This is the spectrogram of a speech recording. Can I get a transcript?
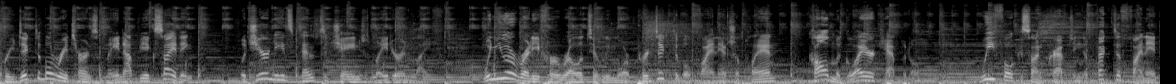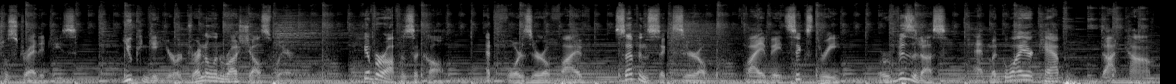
Predictable returns may not be exciting, but your needs tends to change later in life. When you are ready for a relatively more predictable financial plan, call McGuire Capital. We focus on crafting effective financial strategies. You can get your adrenaline rush elsewhere. Give our office a call at 405 760 5863 or visit us at McGuireCap.com.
